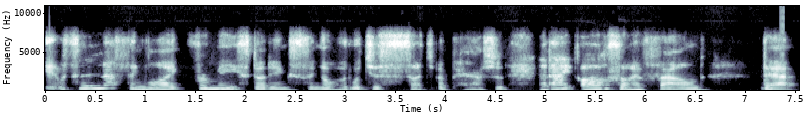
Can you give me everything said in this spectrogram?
it was nothing like for me studying singlehood, which is such a passion. And I also have found that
